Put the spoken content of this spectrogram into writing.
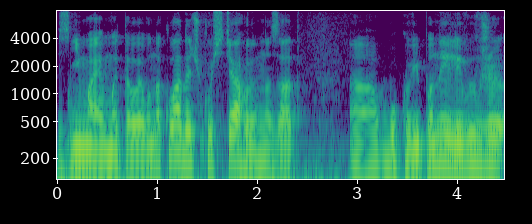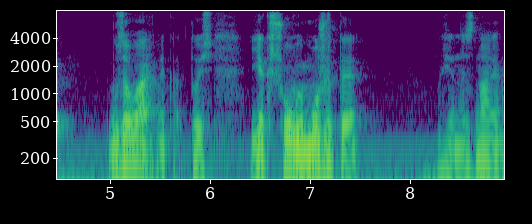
Знімаємо металеву накладочку, стягуємо назад бокові панелі. Ви вже у заварника. Тобто, якщо ви можете, ну я не знаю,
